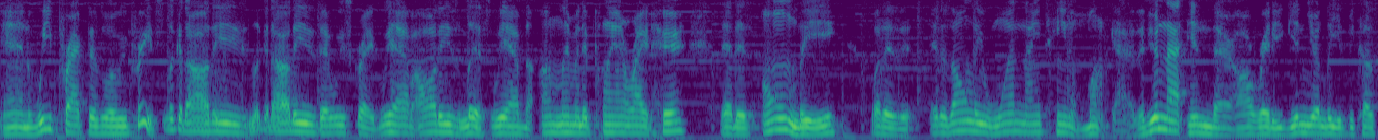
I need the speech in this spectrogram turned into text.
And we practice what we preach. Look at all these. Look at all these that we scrape. We have all these lists. We have the unlimited plan right here that is only what is it? It is only 119 a month, guys. If you're not in there already getting your leads, because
